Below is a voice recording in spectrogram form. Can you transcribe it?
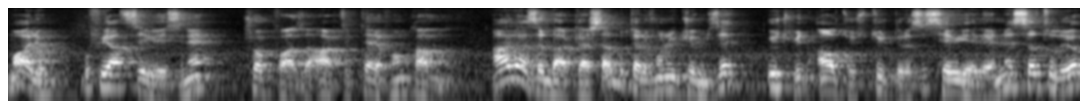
Malum bu fiyat seviyesine çok fazla artık telefon kalmadı. Halihazırda arkadaşlar bu telefon ülkemizde 3600 Türk Lirası seviyelerine satılıyor.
